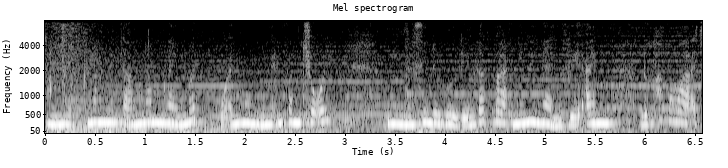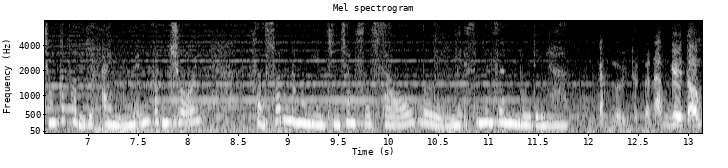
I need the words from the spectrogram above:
kỷ niệm 58 năm ngày mất của anh hùng Nguyễn Văn Trỗi. Mình ừ, xin được gửi đến các bạn những hình ảnh về anh được khắc họa trong tác phẩm điện ảnh Nguyễn Văn Trỗi, sản xuất năm 1966 bởi nghệ sĩ nhân dân Bùi Đình Hạt. Các người thật là đáng ghê tởm.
